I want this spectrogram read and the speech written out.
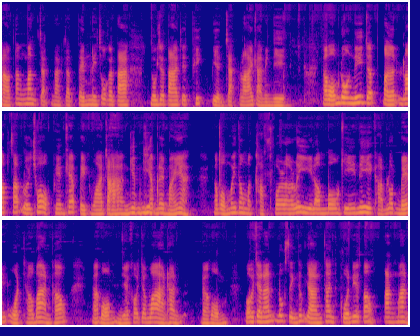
ข่าวตั้งมั่นจัดหนักจัดเต็มในโชคตาดวงชะตาจะพลิกเปลี่ยนจากร้ายกลายเป็นดีครับผมดวงนี้จะเปิดรับทรัพย์รวยโชค เพียงแค่ปิดวาจาเงียบๆได้ไหมอะครับผมไม่ต้องมาขับเฟอร์รารี่ลัมโบกินี่ขับรถเบนซ์อวดชาวบ้านเขานะผมเดี๋ยวเขาจะว่าท่านนะผม เพราะฉะนั้นทุกสิ่งทุกอย่างท่านควรที่จะต้องตั้งมั่น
